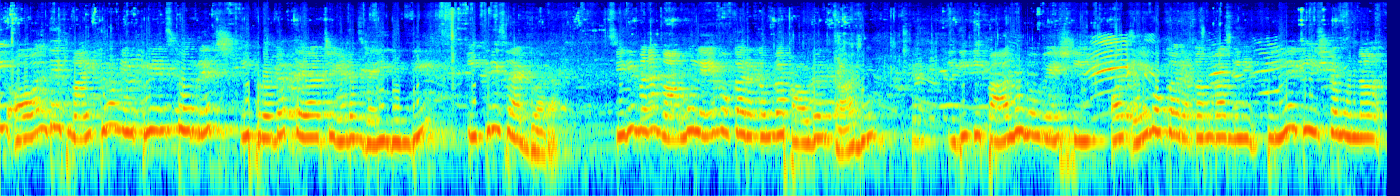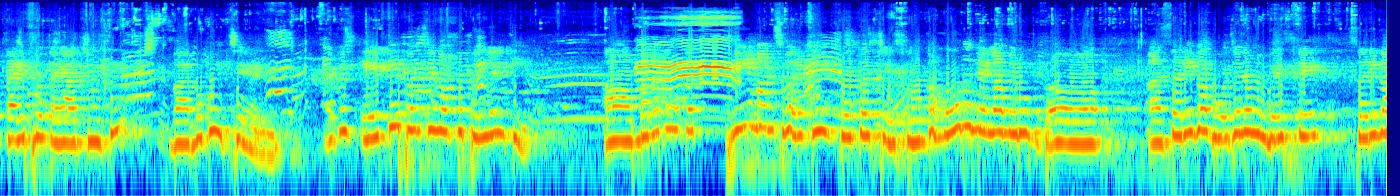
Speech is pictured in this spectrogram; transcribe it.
ఈ all this micronutrients for rich ఈ ప్రోడక్ట్ తయారు చేయడం జరిగింది e ఇక్రిసాట్ ద్వారా. ఇది మన మామూలు ఏం ఒక రకంగా పౌడర్ కాదు. ఇది పాలులో వేసి ఆర్ ఏం ఒక రకంగా మీ పిల్లకి ఇష్టం ఉన్న టైప్లో తయారు చేసి వాళ్ళకు ఇచ్చేయండి. Because eighty percent of the పిల్లలకి మనము ఒక త్రీ మంత్స్ వరకు ఫోకస్ చేస్తే ఒక మూడు నెలల మీరు సరిగా భోజనం వేస్తే సరిగా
